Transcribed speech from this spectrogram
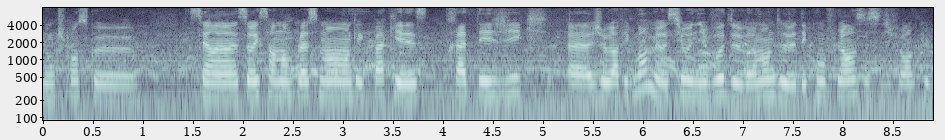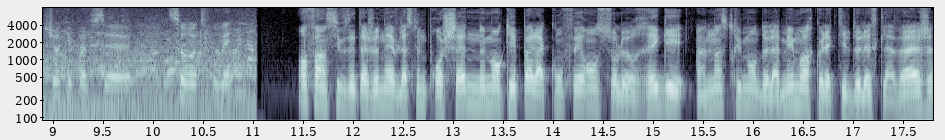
Donc je pense que c'est vrai que c'est un emplacement quelque part qui est stratégique euh, géographiquement, mais aussi au niveau de vraiment des confluences de ces différentes cultures qui peuvent se, se retrouver. Enfin, si vous êtes à Genève la semaine prochaine, ne manquez pas la conférence sur le reggae, un instrument de la mémoire collective de l'esclavage,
